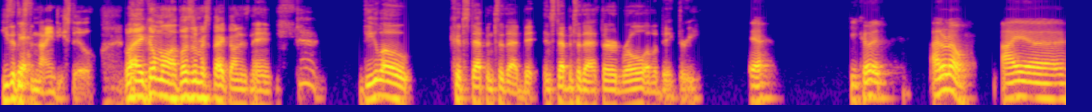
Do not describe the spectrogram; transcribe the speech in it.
He's at least yeah. a 90 still. Like, come on, put some respect on his name. D'Lo could step into that bit and step into that third role of a big three. Yeah, he could. I don't know. I uh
